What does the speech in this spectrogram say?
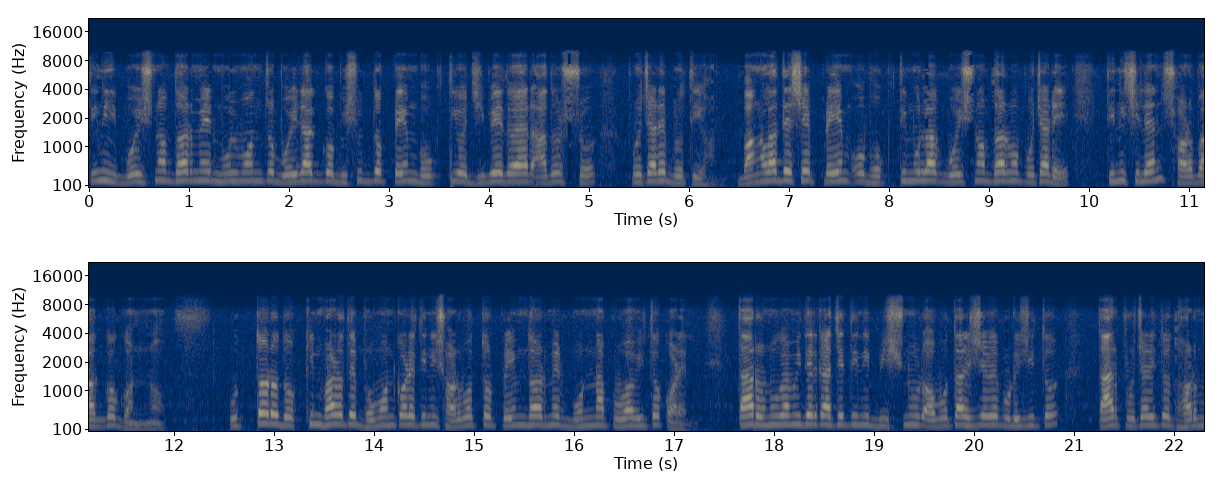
তিনি বৈষ্ণব ধর্মের মূলমন্ত্র বৈরাগ্য, বিশুদ্ধ প্রেম, ভক্তি ও জীবে দয়ার আদর্শ প্রচারে ব্রতী হন। বাংলাদেশে প্রেম ও ভক্তিমূলক বৈষ্ণব ধর্ম প্রচারে তিনি ছিলেন সর্বাগ্যগণ্য উত্তর ও দক্ষিণ ভারতে ভ্রমণ করে তিনি সর্বত্র প্রেম ধর্মের বন্যা প্রভাবিত করেন। তার অনুগামীদের কাছে তিনি বিষ্ণুর অবতার হিসেবে পরিচিত। তার প্রচারিত ধর্ম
